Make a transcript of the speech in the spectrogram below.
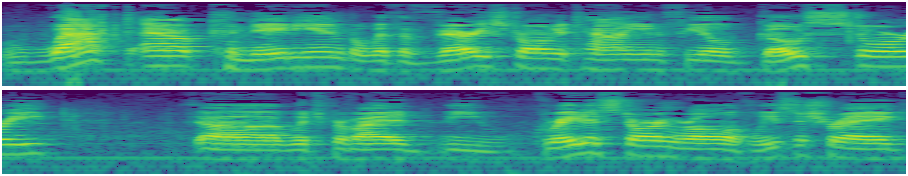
whacked out Canadian, but with a very strong Italian feel, Ghost Story, uh, which provided the greatest starring role of Lisa Schrage,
